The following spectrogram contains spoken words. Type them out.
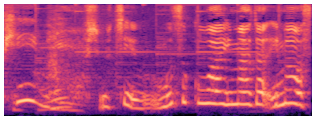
ピーマンもうち息子は今だ今は好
